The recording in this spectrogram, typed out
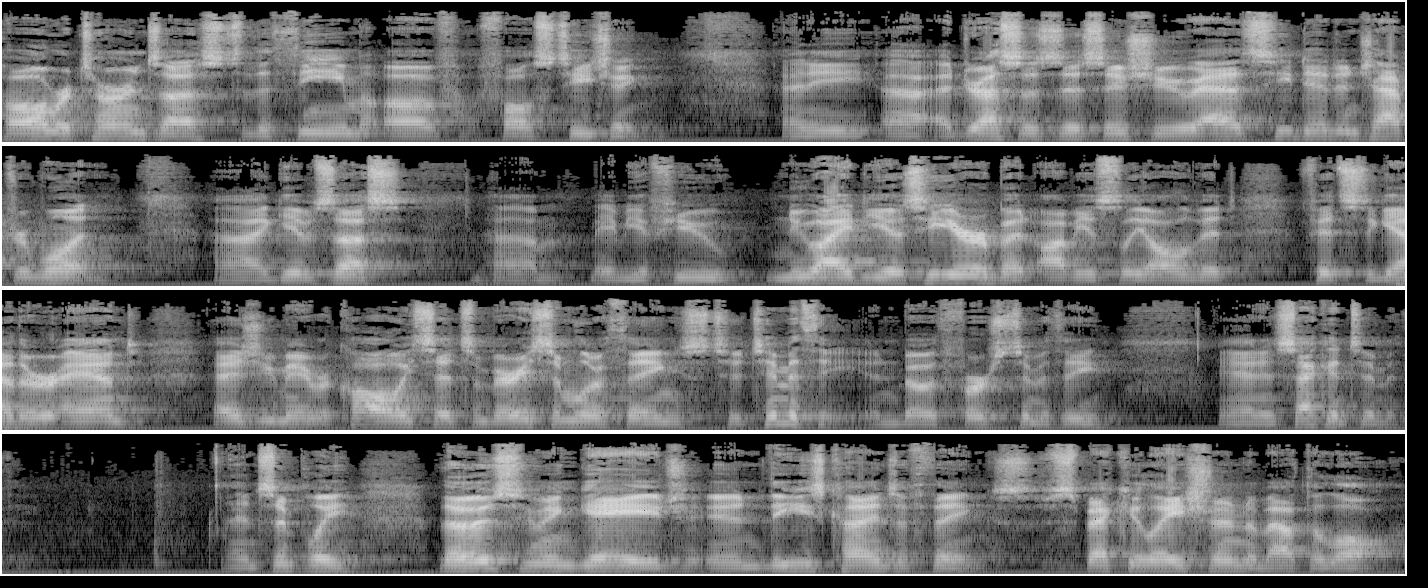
Paul returns us to the theme of false teaching. And he uh, addresses this issue as he did in chapter 1. Uh, gives us um, maybe a few new ideas here, but obviously all of it fits together. And as you may recall, he said some very similar things to Timothy in both 1 Timothy and in 2 Timothy. And simply, those who engage in these kinds of things, speculation about the law,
